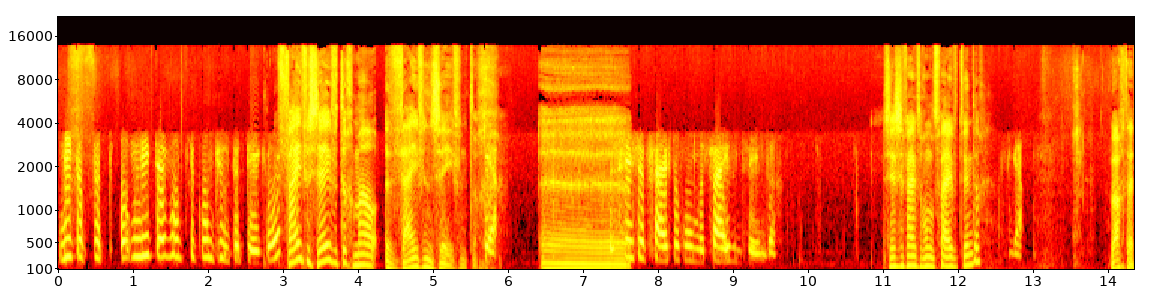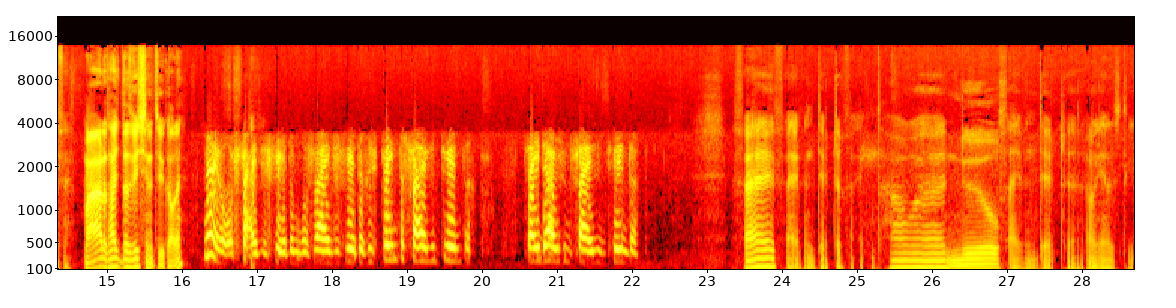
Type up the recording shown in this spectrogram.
Niet, op de, op, niet even op de computer tikken, hoor. 75 maal 75. Ja. Eh 5625. 5625? Ja. Wacht even. Maar dat, had, dat wist je natuurlijk al, hè? Nee hoor, 45 maal 45 is 2025. 2025. 5, 35, 5 onthouden, 0, 35. Oh ja, dat is 3,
